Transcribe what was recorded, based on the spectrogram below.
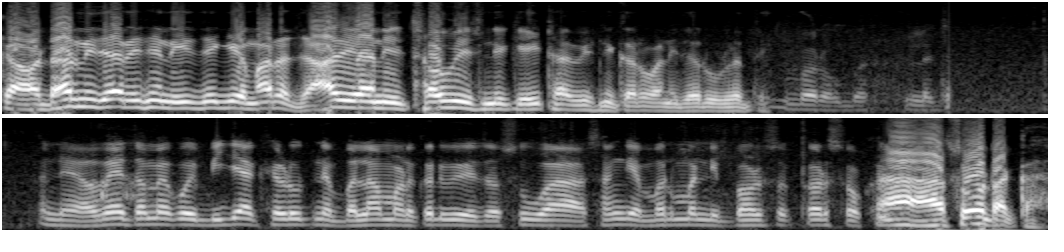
કે અઢારની જારી છે ને એ જગ્યાએ મારે જારિયાની છવ્વીસની કે અઠાવીસની કરવાની જરૂર હતી. બરોબર એટલે અને હવે તમે કોઈ બીજા ખેડૂતને ભલામણ કરવી હોય તો શું આ સંગે મરમરની ભણશો કરશો હા હા સો ટકા.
